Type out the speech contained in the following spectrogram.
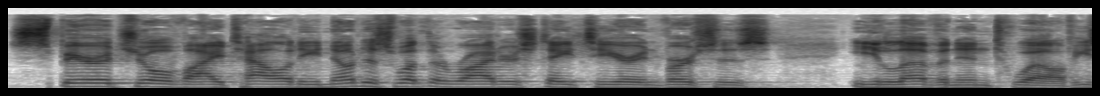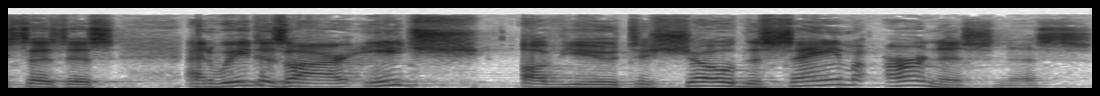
spiritual vitality, notice what the writer states here in verses 11 and 12. He says this, and we desire each of you to show the same earnestness,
